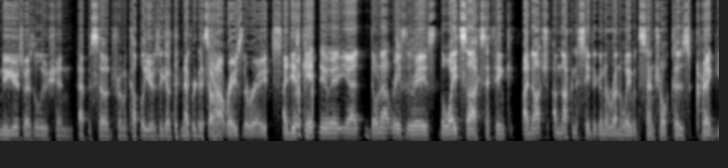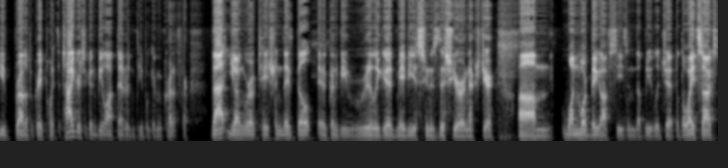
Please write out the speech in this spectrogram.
New Year's resolution episode from a couple of years ago to never Don't discount. outraise the Rays. I just can't do it yet. Don't outraise the Rays. The White Sox, I think, I'm not. I'm not going to say they're going to run away with the Central because Craig, you brought up a great point. The Tigers are going to be a lot better than people give them credit for. That young rotation they've built are going to be really good. Maybe as soon as this year or next year. Um, one more big off season, they'll be legit. But the White Sox,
